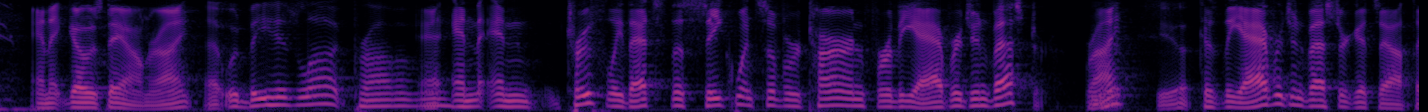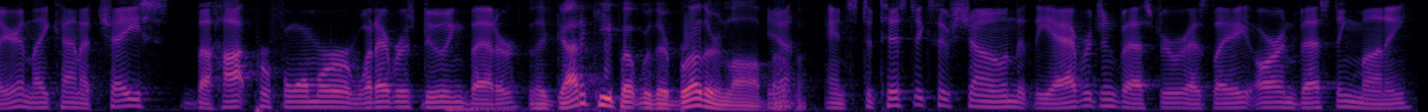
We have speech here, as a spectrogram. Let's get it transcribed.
and it goes down, right? That would be his luck, probably. And, and and truthfully, that's the sequence of return for the average investor, right? Yeah. Because the average investor gets out there and they kind of chase the hot performer or whatever is doing better. They've got to keep up with their brother-in-law, Yeah. And statistics have shown that the average investor, as they are investing money,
